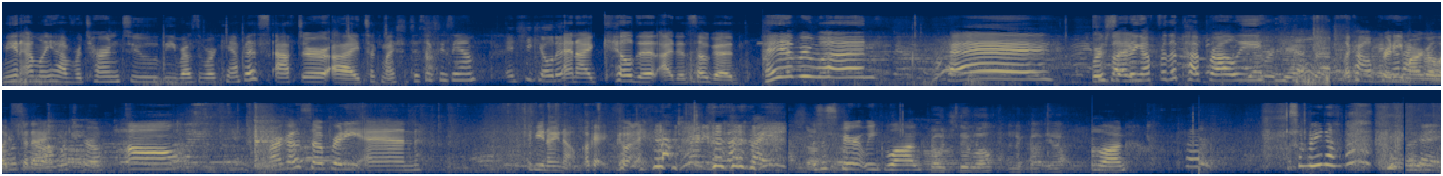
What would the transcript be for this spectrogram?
Me and Emily have returned to the Reservoir campus after I took my statistics exam. And she killed it. and I killed it. I did so good. Hey everyone! Hey! We're setting up for the pep rally. Look how pretty Margot looks today. Which girl? Oh, Margot's so pretty, and if you know, you know. Okay, goodbye. this is Spirit Week vlog. Coach did well in the cut, yeah. Vlog. Sabrina. Okay,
